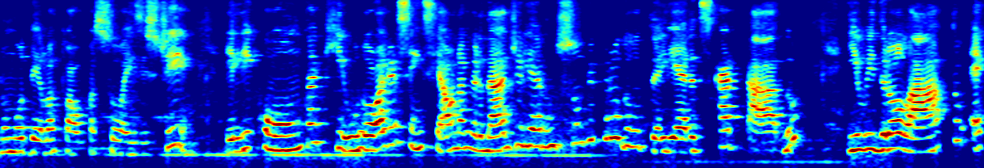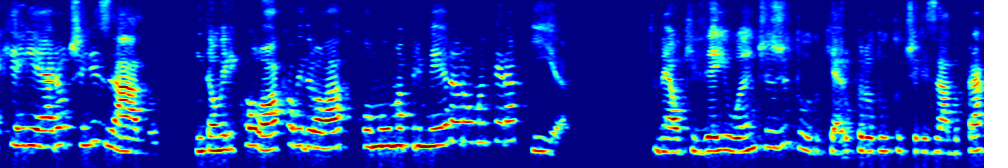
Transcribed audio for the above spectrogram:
no modelo atual passou a existir, ele conta que o óleo essencial, na verdade, ele era um subproduto, ele era descartado e o hidrolato é que ele era utilizado. Então, ele coloca o hidrolato como uma primeira aromaterapia, né? O que veio antes de tudo, que era o produto utilizado para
